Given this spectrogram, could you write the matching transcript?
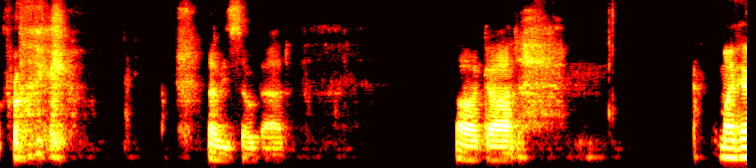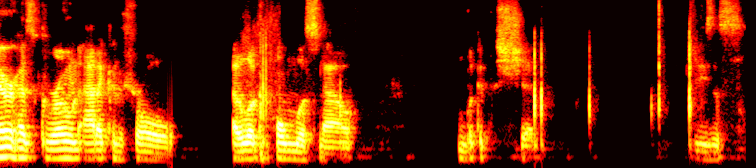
For like, that'd be so bad. Oh God. My hair has grown out of control. I look homeless now. Look at this shit. Jesus.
